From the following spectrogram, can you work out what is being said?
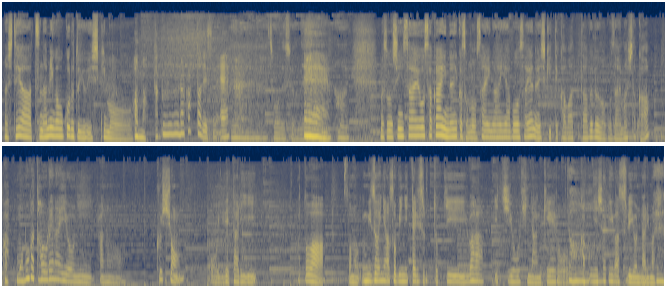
うんましてや津波が起こるという意識も、あ全くなかったですね。ええそうですよね、はい。まあ、その震災を境に何かその災害や防災への意識って変わった部分はございましたか？あ物が倒れないようにあのクッションを入れたりあとはその海沿いに遊びに行ったりする時は一応避難経路を確認したりはするようになりました。え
